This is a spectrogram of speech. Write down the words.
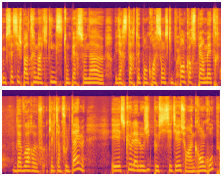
donc ça, si je parle très marketing, c'est ton persona, euh, on va dire start-up en croissance, qui ne peut pas encore se permettre d'avoir euh, quelqu'un full-time. Et est-ce que la logique peut aussi s'étirer sur un grand groupe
